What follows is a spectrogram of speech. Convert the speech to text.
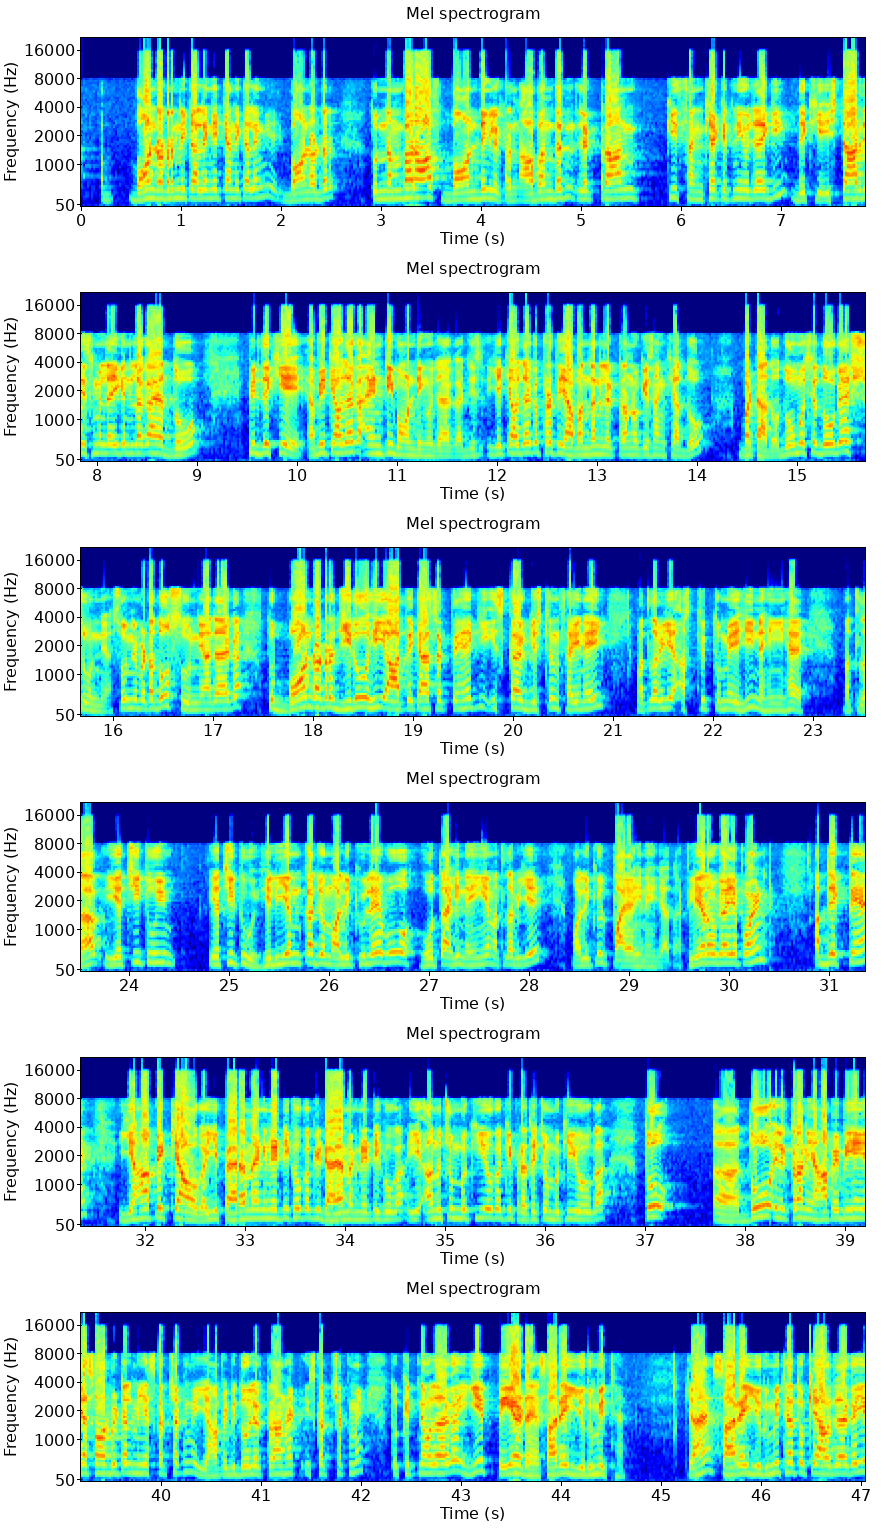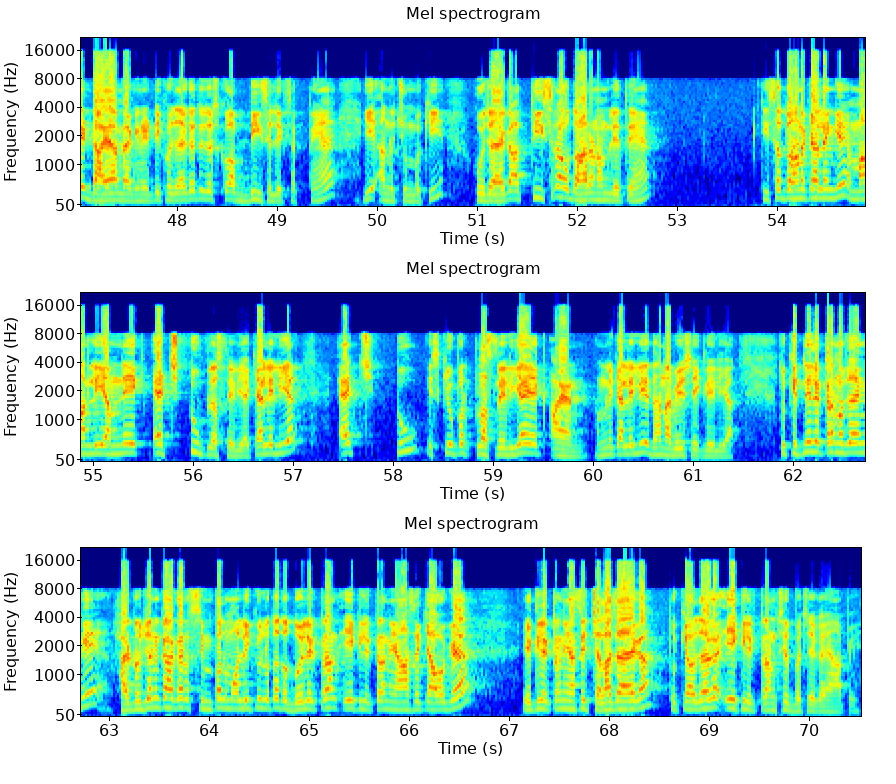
बॉन्ड ऑर्डर निकालेंगे, क्या निकालेंगे? बॉन्ड ऑर्डर तो नंबर ऑफ़ बॉन्डिंग इलेक्ट्रॉन आबंधन इलेक्ट्रॉन की संख्या कितनी हो जाएगी? देखिए स्टार जिसमें लगा है दो। फिर देखिए, अभी क्या हो जाएगा? एंटी बॉन्डिंग हो जाएगा। जिस, ये क्या हो जाएगा? प्रति आबंधन इलेक्ट्रॉनों की संख्या दो। बटा दो। दो में से दो गए, शून्य। शून्य बटा दो, शून्य आ जाएगा। तो बॉन्ड ऑर्डर ज़ीरो ही आते क्या सकते हैं कि इसका एग्जिस्टेंस है ही नहीं मतलब ये अस्तित्व में ही नहीं है। मतलब एच एच टू हीलियम का जो मॉलिक्यूल है, वो होता ही नहीं है। मतलब ये मॉलिक्यूल पाया ही नहीं जाता। क्लियर हो गया ये पॉइंट अब देखते हैं, यहाँ पे क्या होगा? ये पैरामैग्नेटिक होगा कि डायामैग्नेटिक होगा? ये अनुचुंबकीय होगा कि प्रतिचुंबकीय होगा? तो दो इलेक्ट्रॉन यहाँ पे भी हैं यस ऑर्बिटल में, इस कक्षक में, यहाँ पे भी दो इलेक्ट्रॉन है इस कक्षक में तो कितने हो जाएगा? ये पेयर्ड है, सारे युग्मित हैं। क्या है? सारे युग्मित है तो क्या हो जाएगा? ये डायामैग्नेटिक हो जाएगा तो जिसको आप डी से लिख सकते हैं, ये अनुचुंबकीय हो जाएगा। अब तीसरा उदाहरण हम लेते हैं। तीसरा उदाहरण क्या लेंगे? मान लिया हमने एक टू प्लस ले लिया। क्या ले लिया? एच टू इसके ऊपर प्लस ले लिया, एक आयन हमने क्या ले लिया? धनावेश एक ले लिया। तो कितने इलेक्ट्रॉन हो जाएँगे? हाइड्रोजन का अगर सिंपल मॉलिक्यूल होता तो दो इलेक्ट्रॉन, एक इलेक्ट्रॉन यहाँ से क्या हो गया? एक इलेक्ट्रॉन यहाँ से चला जाएगा तो क्या हो जाएगा? एक इलेक्ट्रॉन सिर्फ़ बचेगा यहाँ पे।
